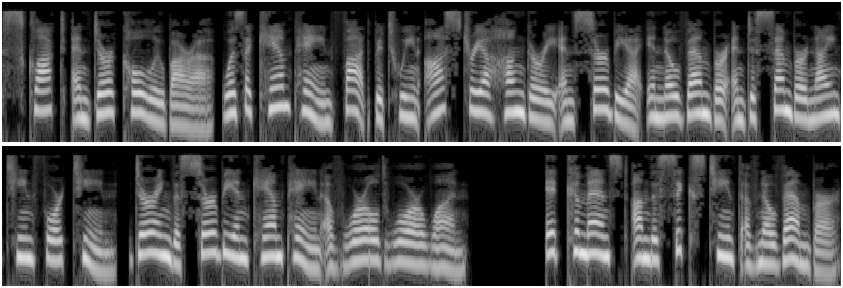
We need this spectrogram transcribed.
Schlacht and der Kolubara was a campaign fought between Austria-Hungary and Serbia in November and December 1914, during the Serbian campaign of World War I. It commenced on 16 November,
